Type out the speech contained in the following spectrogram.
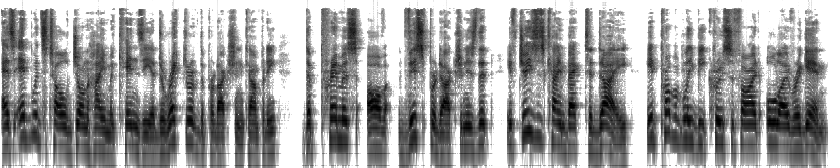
As Edwards told John Hay Mackenzie, a director of the production company, the premise of this production is that if Jesus came back today, he'd probably be crucified all over again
